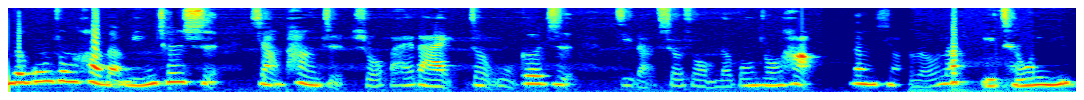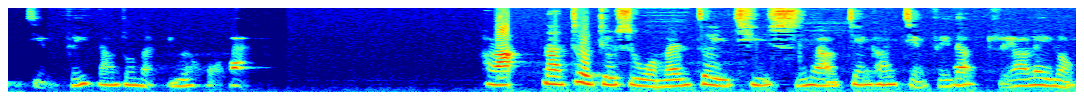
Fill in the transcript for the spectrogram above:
们的公众号的名称是“向胖子说拜拜”这五个字，记得搜索我们的公众号，让小柔呢也成为您。减肥当中的一位伙伴。好了，那这就是我们这一期食疗健康减肥的主要内容。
